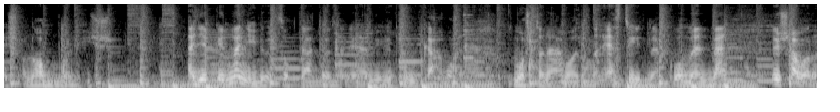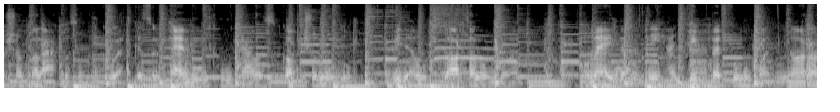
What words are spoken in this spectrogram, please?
és a napból is. Egyébként mennyi időt szoktál tölteni elmélyült munkával mostanában? Na ezt írd meg kommentben, és hamarosan találkozunk a következő elmélyült munkához kapcsolódó videós tartalommal, amelyben néhány tippet fogok adni arra,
